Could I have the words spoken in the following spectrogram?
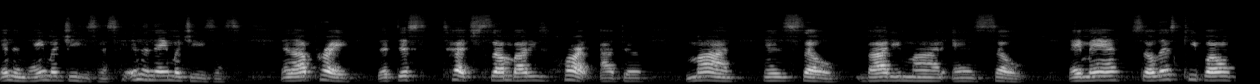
In the name of Jesus. In the name of Jesus. And I pray that this touch somebody's heart out there, mind and soul. Body, mind, and soul. Amen. So let's keep on.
